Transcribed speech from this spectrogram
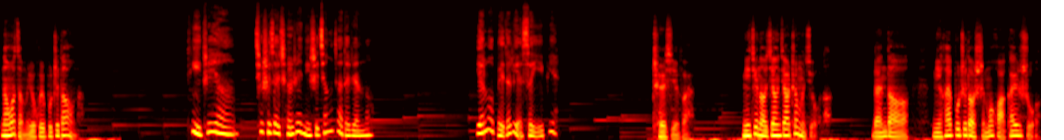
那我怎么又会不知道呢？你这样就是在承认你是江家的人了。阎洛北的脸色一变。侄媳妇儿，你进到江家这么久了，难道你还不知道什么话该说，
